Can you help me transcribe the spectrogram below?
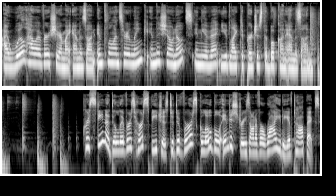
I will, however, share my Amazon influencer link in the show notes in the event you'd like to purchase the book on Amazon. Christina delivers her speeches to diverse global industries on a variety of topics.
